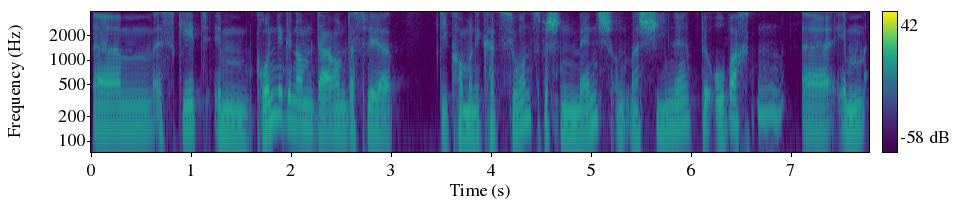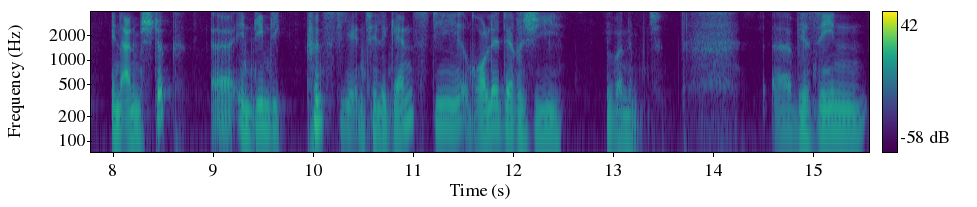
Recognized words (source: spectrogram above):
Ähm, es geht im Grunde genommen darum, dass wir die Kommunikation zwischen Mensch und Maschine beobachten äh, im, in einem Stück, äh, in dem die künstliche Intelligenz die Rolle der Regie übernimmt. Äh, wir sehen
